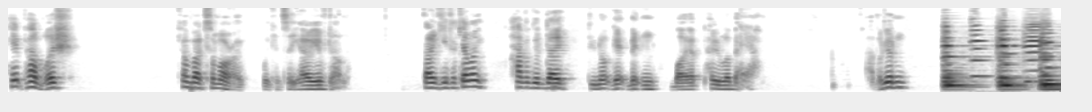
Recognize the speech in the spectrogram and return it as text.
hit publish, come back tomorrow. We can see how you've done. Thank you for coming. Have a good day. Do not get bitten by a polar bear. Have a good one. Música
